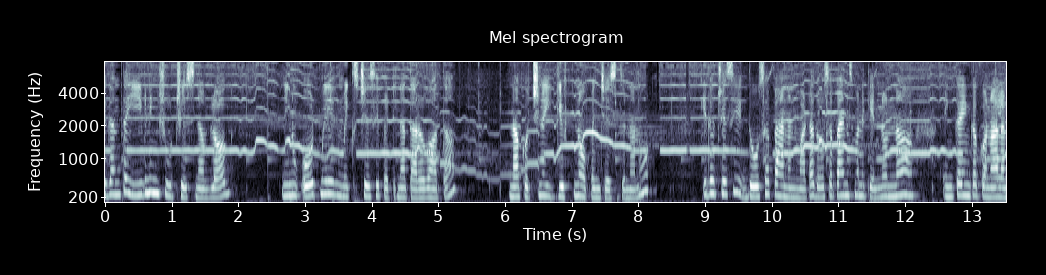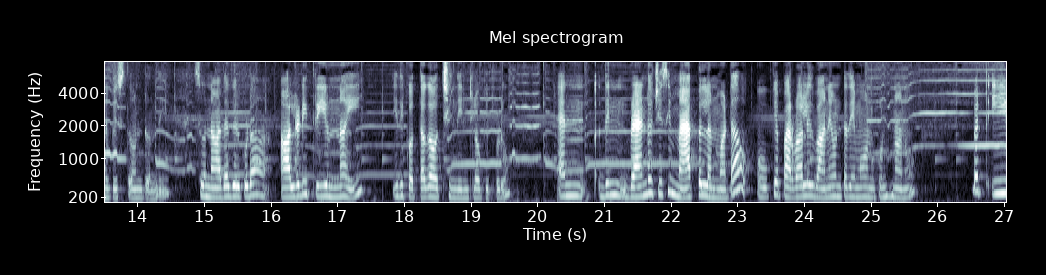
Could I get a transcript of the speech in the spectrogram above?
ఇదంతా ఈవినింగ్ షూట్ చేసిన వ్లాగ్. నేను ఓట్ మీల్ మిక్స్ చేసి పెట్టిన తర్వాత నాకు వచ్చిన ఈ గిఫ్ట్ను ఓపెన్ చేస్తున్నాను. ఇది వచ్చేసి దోశ ప్యాన్ అనమాట దోశ ప్యాన్స్ మనకి ఎన్నున్నా ఇంకా ఇంకా కొనాలనిపిస్తూ ఉంటుంది. సో నా దగ్గర కూడా ఆల్రెడీ త్రీ ఉన్నాయి. ఇది కొత్తగా వచ్చింది ఇంట్లోకి ఇప్పుడు. అండ్ దీని బ్రాండ్ వచ్చేసి మ్యాపిల్ అనమాట ఓకే పర్వాలేదు బాగానే ఉంటుందేమో అనుకుంటున్నాను. బట్ ఈ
